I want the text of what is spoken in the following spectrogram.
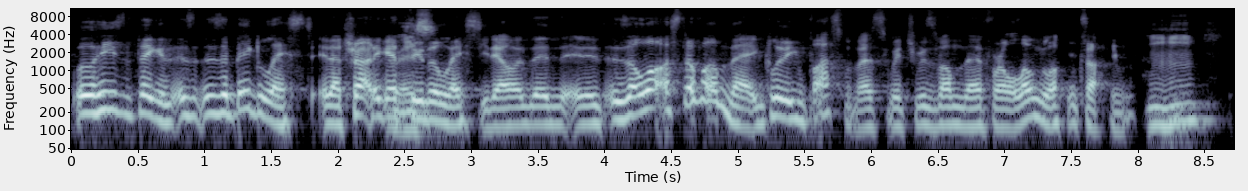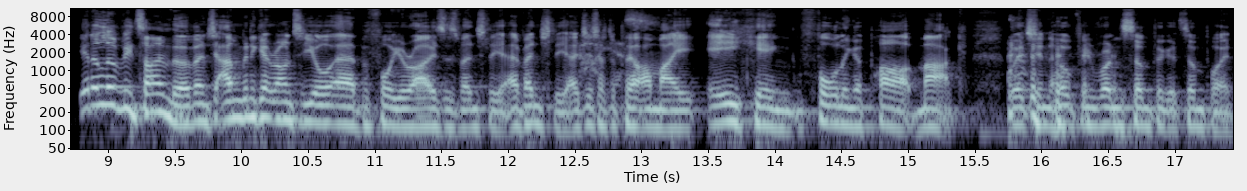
well, here's the thing: is there's a big list, and I try to get there through is. the list. You know, and then there's a lot of stuff on there, including Blasphemous, which was on there for a long, long time. Mm-hmm. You had a lovely time though. Eventually, I'm going to get around to your uh, before your eyes. Eventually, eventually, I just have to yes. put it on my aching, falling apart Mac, which can hopefully run something at some point.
